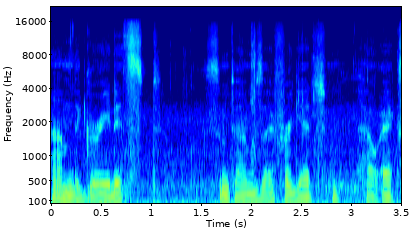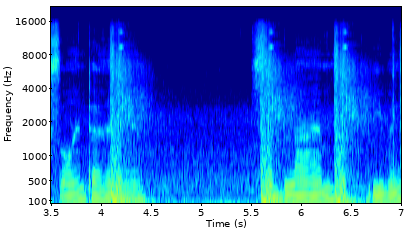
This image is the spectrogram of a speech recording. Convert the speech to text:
I'm the greatest. Sometimes I forget how excellent I am. Sublime, even.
